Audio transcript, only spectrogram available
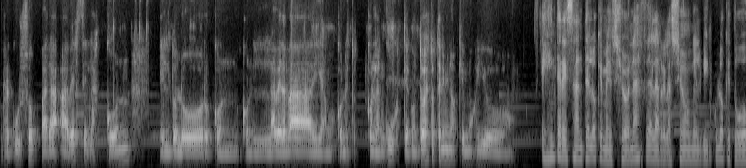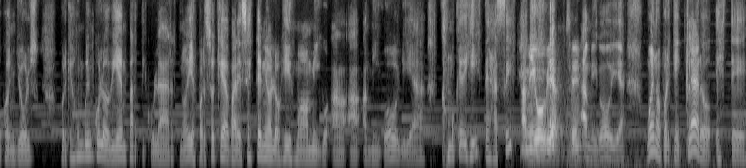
recurso para habérselas con el dolor, con, la verdad, digamos, con, esto, con la angustia, con todos estos términos que hemos ido es interesante lo que mencionas de la relación, el vínculo que tuvo con Jules, porque es un vínculo bien particular, ¿no? Y es por eso que aparece este neologismo, amigo, a, amigovia, ¿cómo que dijiste? ¿Es así? Amigovia, sí. amigovia. Bueno, porque claro, este,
